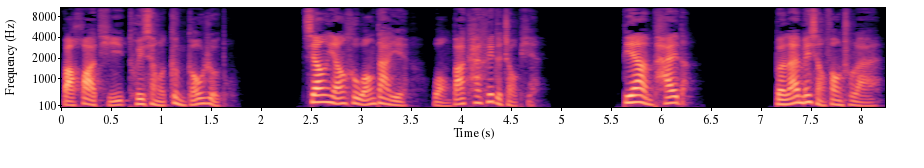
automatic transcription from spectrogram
把话题推向了更高热度。江阳和王大爷网吧开黑的照片，边岸拍的。本来没想放出来，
